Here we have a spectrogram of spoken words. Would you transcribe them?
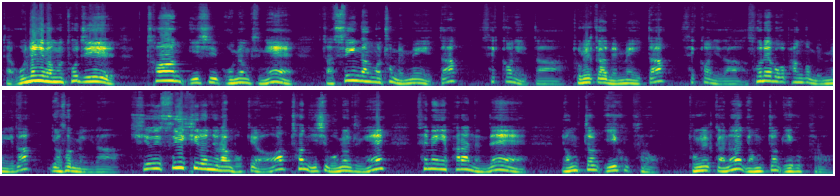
자, 5년이 넘은 토지 1025명 중에 자, 수익 난 건 총 몇 명이 있다? 3건이 있다. 동일가 몇 명 있다? 3건이다. 손해보고 판 건 몇 명이다? 6명이다. 수익, 수익 실현율 한번 볼게요. 1025명 중에 3명이 팔았는데 0.29%, 동일가는 0.29%,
